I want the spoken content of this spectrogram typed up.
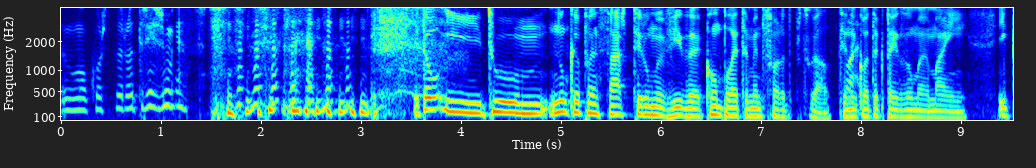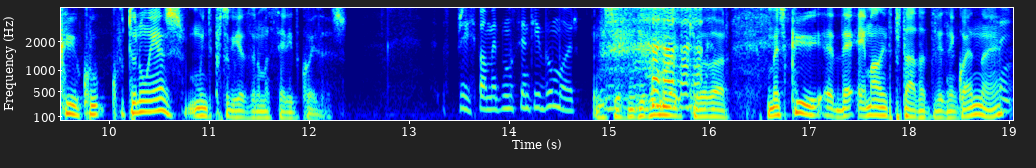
o meu curso durou três meses. Então, e tu nunca pensaste ter uma vida completamente fora de Portugal? Tendo em Claro. conta que tens uma mãe e que, que- que tu não és muito portuguesa numa série de coisas. Principalmente no sentido do humor. No seu sentido de humor, que eu adoro. Mas que eh, é mal interpretada de vez em quando, não é? Sim.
